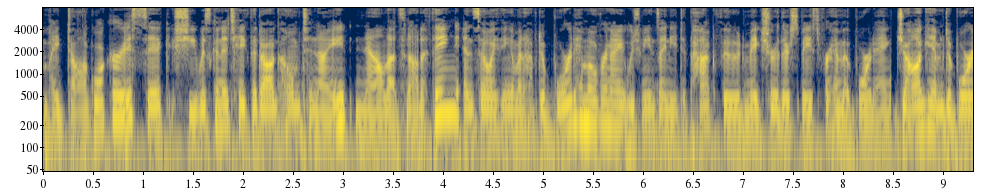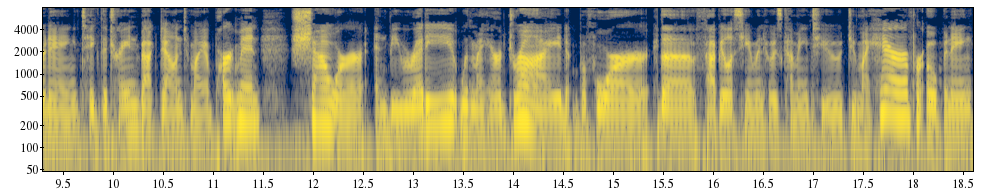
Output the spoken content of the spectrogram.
My dog walker is sick. She was going to take the dog home tonight. Now that's not a thing. And so I think I'm going to have to board him overnight, which means I need to pack food, make sure there's space for him at boarding, jog him to boarding, take the train back down to my apartment, shower, and be ready with my hair dried before the fabulous human who is coming to do my hair for opening,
